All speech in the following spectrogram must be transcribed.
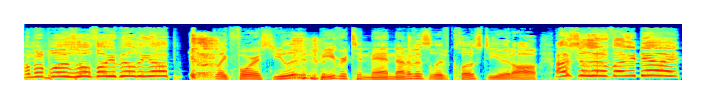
I'm gonna blow this whole fucking building up. It's like Forrest, you live in Beaverton, man. None of us live close to you at all. I'm still gonna fucking do it.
